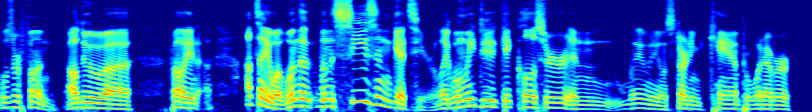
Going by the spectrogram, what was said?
Those are fun. I'll do uh, probably. I'll tell you what. When the when the season gets here, like when we do get closer and maybe you know starting camp or whatever,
